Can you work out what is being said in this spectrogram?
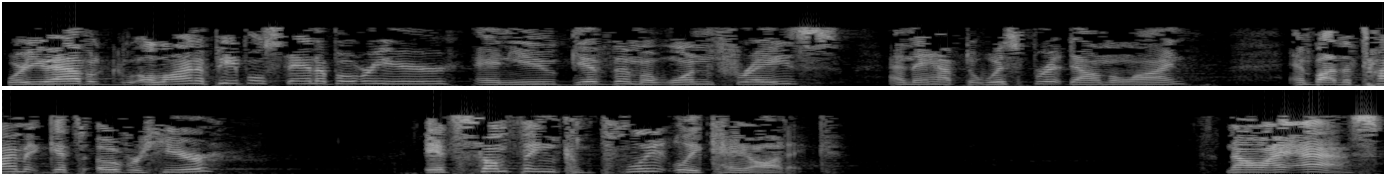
where you have a, a line of people stand up over here and you give them a one phrase and they have to whisper it down the line. And by the time it gets over here, it's something completely chaotic. Now I ask,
